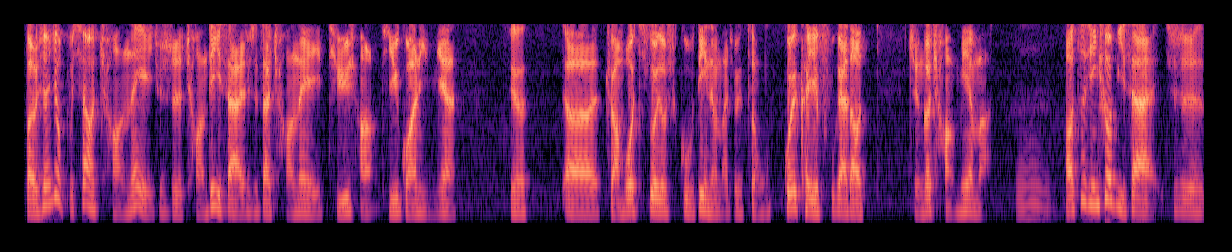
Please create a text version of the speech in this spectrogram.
本身就不像场内，就是场地赛，就是在场内体育场、体育馆里面，这个呃转播机构又是固定的嘛，就是总归可以覆盖到整个场面嘛。嗯。然后自行车比赛就是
